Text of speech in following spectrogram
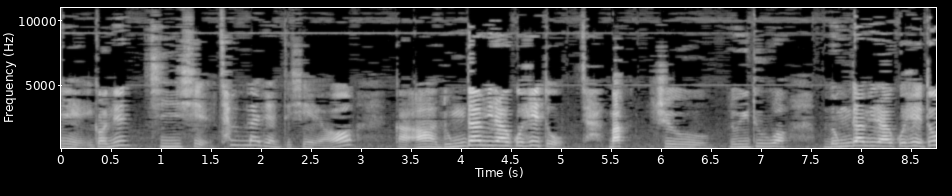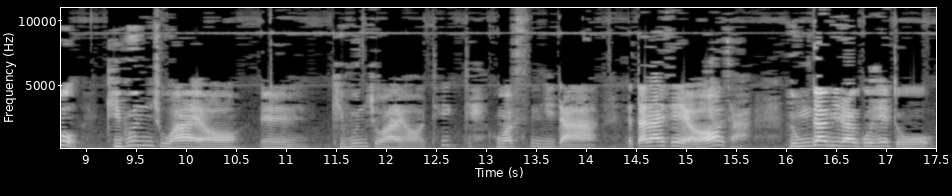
예, 이거는 진실, 참말이란 뜻이에요. 그러니까 아, 농담이라고 해도 자, 막주, 노이두어 농담이라고 해도 기분 좋아요. 예, 기분 좋아요. 틱, 고맙습니다. 자, 따라하세요. 자, 농담이라고 해도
